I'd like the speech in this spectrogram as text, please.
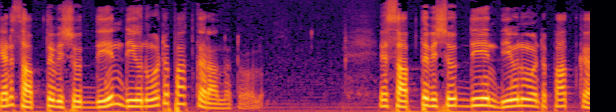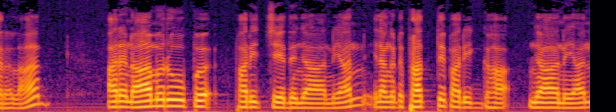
කියන්නේ සප්ත විසුද්ධීන් දියුණුවටපත් කරන්නට ඕන. ඒ සප්ත විසුද්ධීන් දියුණුවටපත් කරලා අර නාම රූප පරිච්ඡේද ඥානයන් ඊළඟට ප්‍රත්‍ය පරිග්ඝා ඥානයන්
